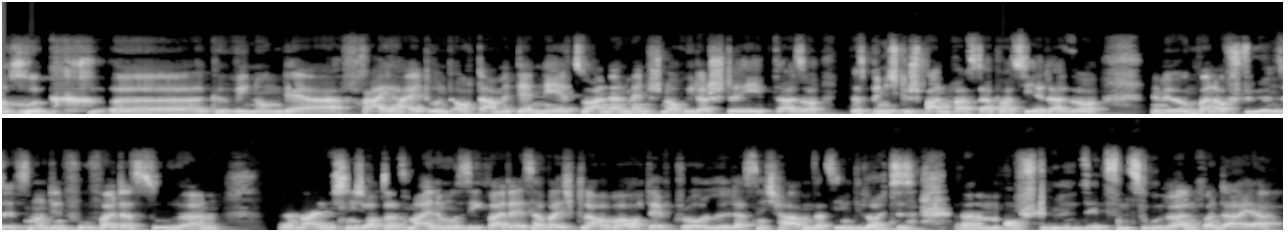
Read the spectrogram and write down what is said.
Rückgewinnung äh, der Freiheit und auch damit der Nähe zu anderen Menschen auch wieder strebt. Also das bin ich gespannt, was da passiert. Also wenn wir irgendwann auf Stühlen sitzen und den Foo Fighters zuhören, dann weiß ich nicht, ob das meine Musik weiter ist, aber ich glaube, auch Dave Grohl will das nicht haben, dass ihm die Leute ähm, auf Stühlen sitzen, zuhören. Von daher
